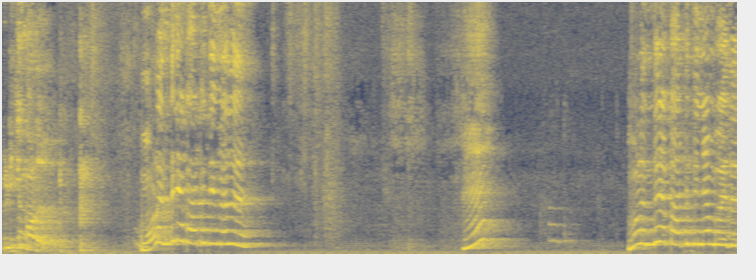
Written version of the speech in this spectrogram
പിടിക്കും. മോൾ. മോൾ എന്തിനാ പാട്ട് തിന്നത്? മോൾ എന്തിനാ പാട്ട് തിന്നാൻ പോയത്?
